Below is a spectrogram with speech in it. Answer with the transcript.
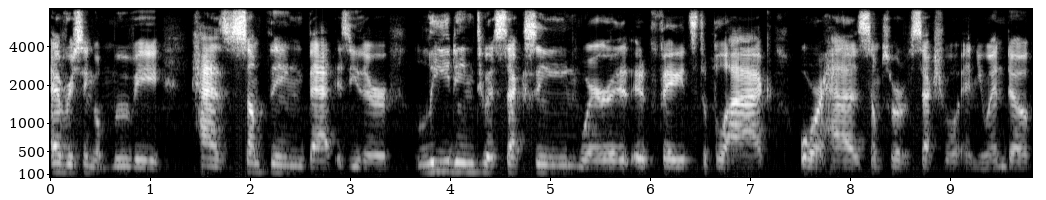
every single movie has something that is either leading to a sex scene where it, it fades to black or has some sort of sexual innuendo.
